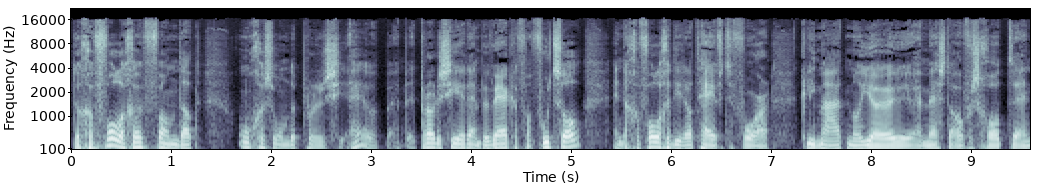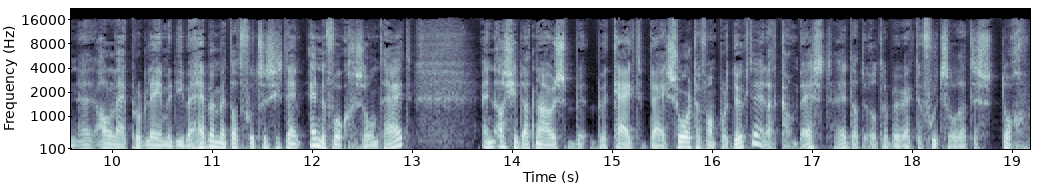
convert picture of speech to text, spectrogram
de gevolgen van dat ongezonde produceren en bewerken van voedsel en de gevolgen die dat heeft voor klimaat, milieu, mestoverschot en uh, allerlei problemen die we hebben met dat voedselsysteem en de volksgezondheid. En als je dat nou eens be bekijkt bij soorten van producten, en dat kan best, hè, dat ultrabewerkte voedsel, dat is toch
